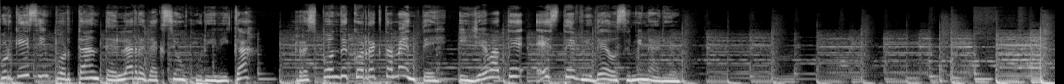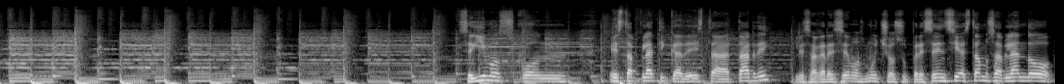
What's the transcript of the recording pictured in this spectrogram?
¿Por qué es importante la redacción jurídica? Responde correctamente y llévate este video seminario. Seguimos con esta plática de esta tarde. Les agradecemos mucho su presencia. Estamos hablando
